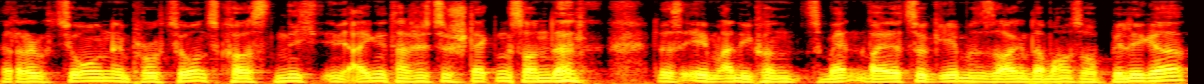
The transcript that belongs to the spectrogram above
Reduktion in Produktionskosten nicht in die eigene Tasche zu stecken, sondern das eben an die Konsumenten weiterzugeben und zu sagen, da machen wir es auch billiger.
